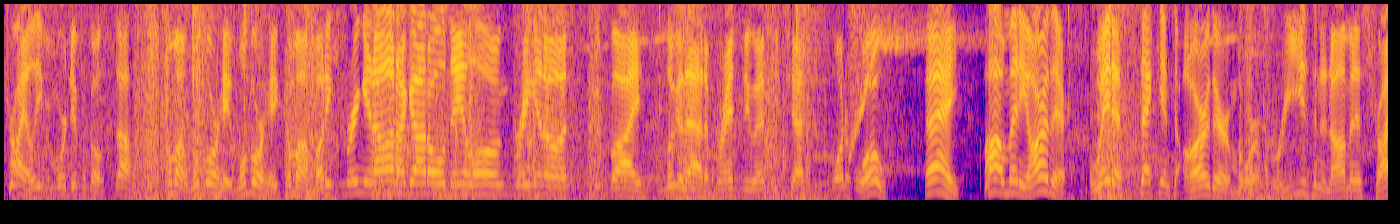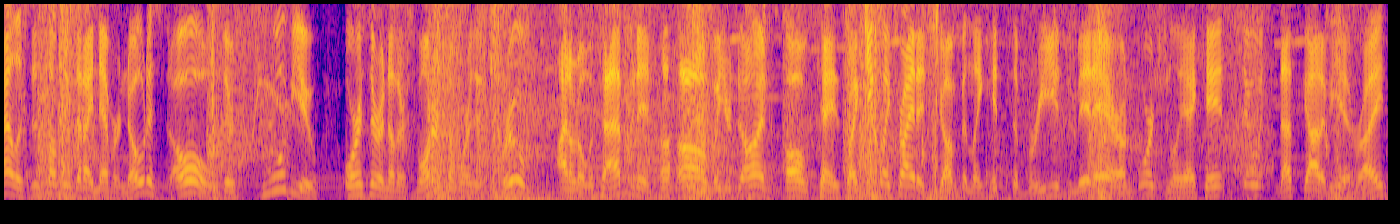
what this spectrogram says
trial even more difficult. Stop. Come on, one more hit, one more hit. Come on, buddy. Bring it on. I got all day long. Bring it on. Goodbye. Look at that. A brand new empty chest is wonderful. Whoa. Hey, how many are there? Wait a second, are there more? Breeze in an ominous trial? Is this something that I never noticed? Oh, there's two of you. Or is there another spawner somewhere in this room? I don't know what's happening. Oh, but you're done. Okay, so I keep like trying to jump and like hit the breeze midair. Unfortunately, I can't do it. That's gotta be it, right?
